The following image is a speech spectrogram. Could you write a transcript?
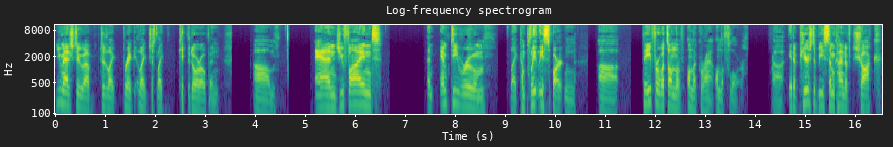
you managed to uh to like break like just like kick the door open, um, and you find an empty room, like completely Spartan, uh, save for what's on the on the ground on the floor. Uh, it appears to be some kind of chalk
